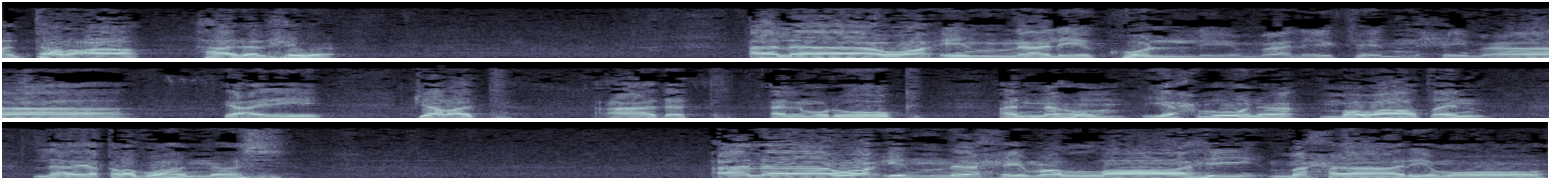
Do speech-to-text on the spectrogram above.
أن ترعى هذا الحمى. ألا وإن لكل ملك حمى. يعني جرت عادة الملوك أنهم يحمون مواطن لا يقربها الناس. ألا وإن حمى الله محارمه.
